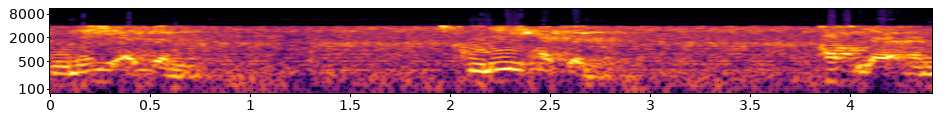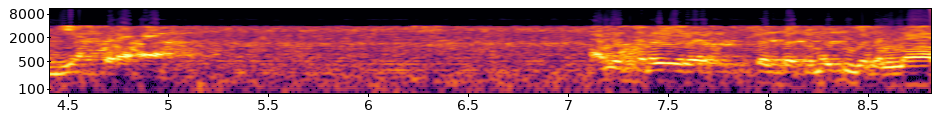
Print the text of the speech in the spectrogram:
كنيئة كنيئه قبل أن يقرأ أبو هريرة سدد النبي صلى الله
